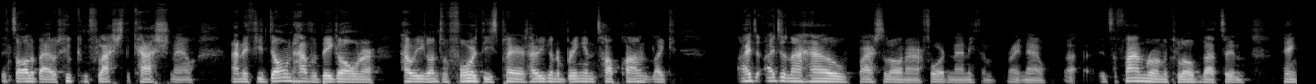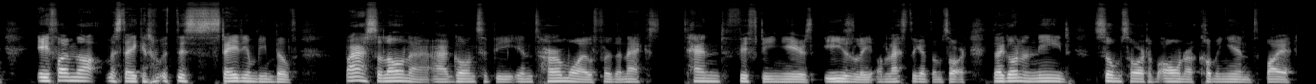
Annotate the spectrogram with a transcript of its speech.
it's all about who can flash the cash now. And if you don't have a big owner, how are you going to afford these players? How are you going to bring in top quality? Like, I, I don't know how Barcelona are affording anything right now. Uh, it's a fan run club that's in thing. If I'm not mistaken, with this stadium being built, Barcelona are going to be in turmoil for the next 10 to 15 years easily unless they get them sorted. They're going to need some sort of owner coming in to buy it.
